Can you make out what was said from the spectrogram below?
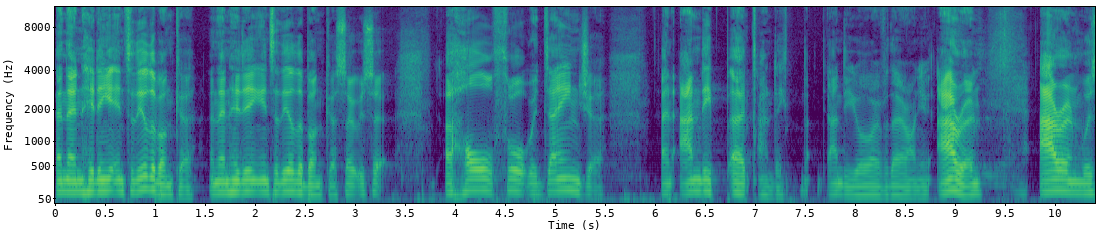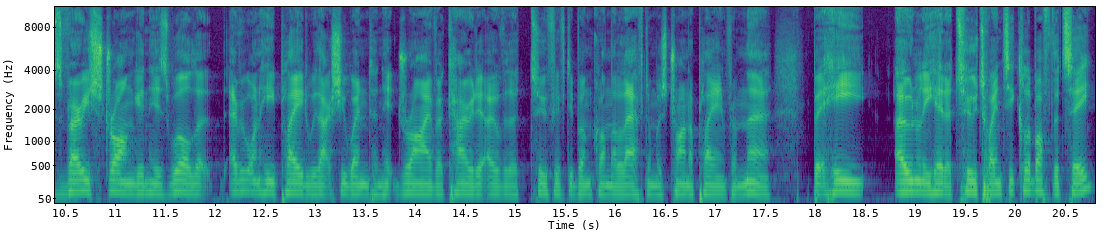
and then hitting it into the other bunker, and then hitting it into the other bunker. So it was a, a hole fraught with danger. And Andy, uh, Andy, Andy, you're over there, aren't you? Aaron. Aaron was very strong in his will that everyone he played with actually went and hit driver, carried it over the 250 bunker on the left, and was trying to play in from there. But he only hit a 220 club off the tee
